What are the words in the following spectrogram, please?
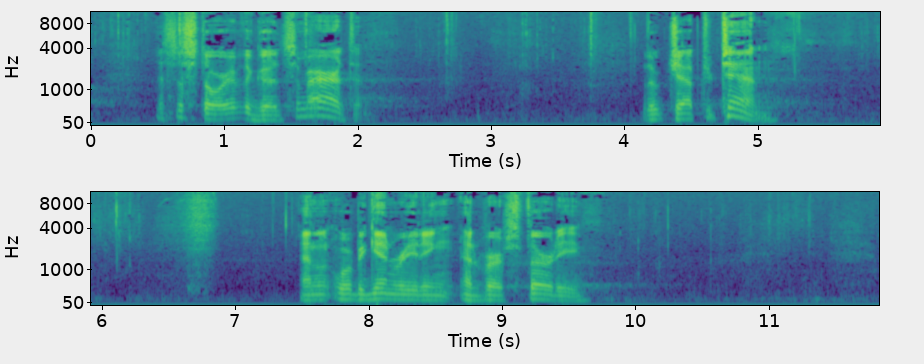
It's the story of the Good Samaritan. Luke chapter 10. And we'll begin reading at verse 30.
